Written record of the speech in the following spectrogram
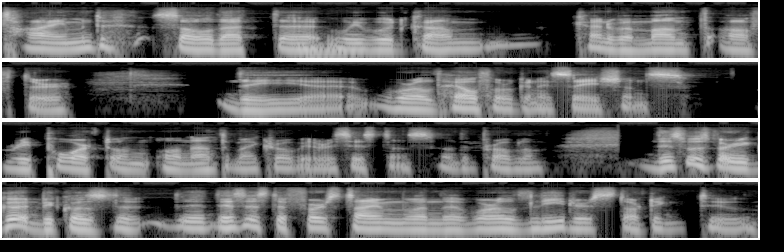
timed so that uh, we would come kind of a month after the uh, world health organization's report on, on antimicrobial resistance of the problem. This was very good because the, the, this is the first time when the world leaders starting to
